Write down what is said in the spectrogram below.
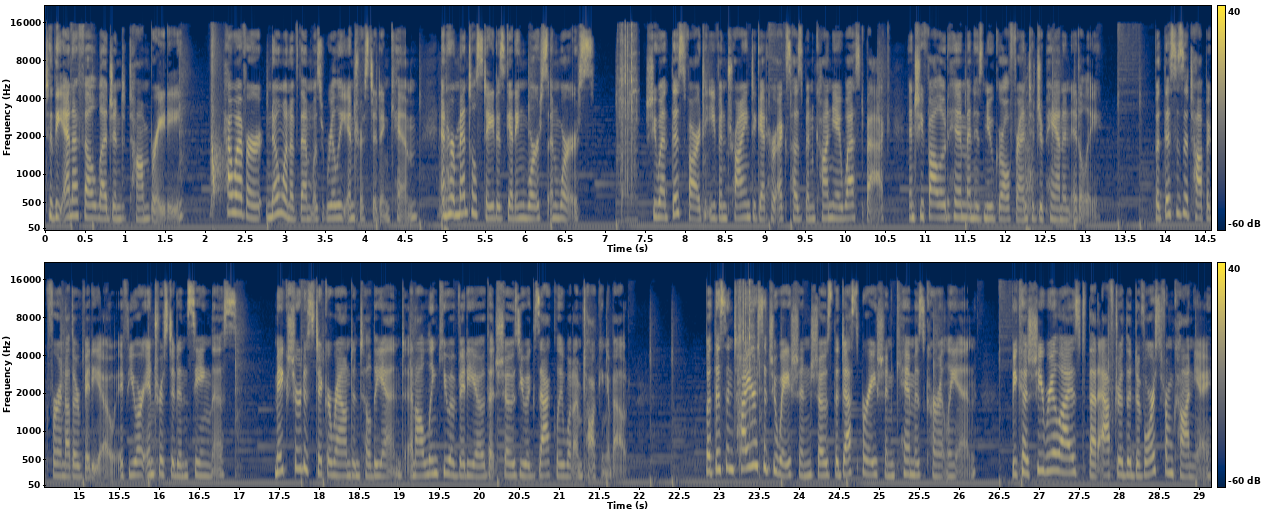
to the NFL legend Tom Brady. However, no one of them was really interested in Kim, and her mental state is getting worse and worse. She went this far to even trying to get her ex husband Kanye West back, and she followed him and his new girlfriend to Japan and Italy. But this is a topic for another video if you are interested in seeing this. Make sure to stick around until the end, and I'll link you a video that shows you exactly what I'm talking about. But this entire situation shows the desperation Kim is currently in, because she realized that after the divorce from Kanye,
